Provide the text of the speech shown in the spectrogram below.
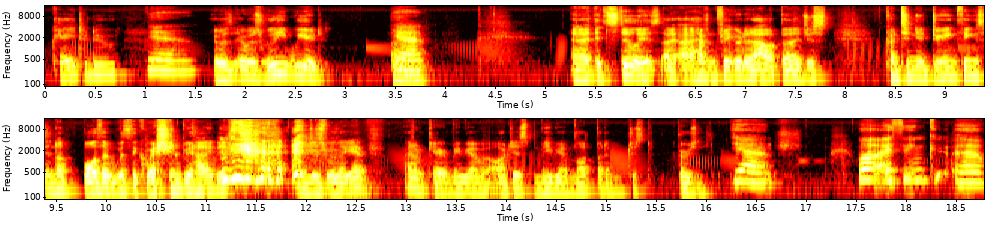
okay to do? Yeah, it was it was really weird. Um, yeah, and I, it still is. I, I haven't figured it out but I just continued doing things and not bother with the question behind it. And just was like yeah I don't care. Maybe I'm an artist maybe I'm not but I'm just a person. Yeah. Well, I think uh,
